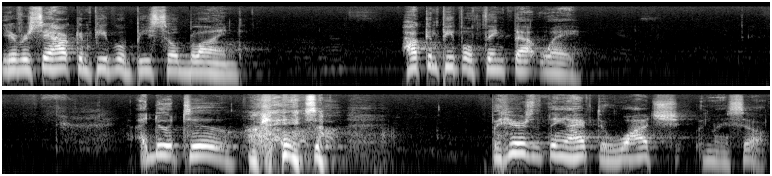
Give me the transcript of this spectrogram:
You ever say, How can people be so blind? How can people think that way? I do it too. Okay, so but here's the thing I have to watch with myself.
